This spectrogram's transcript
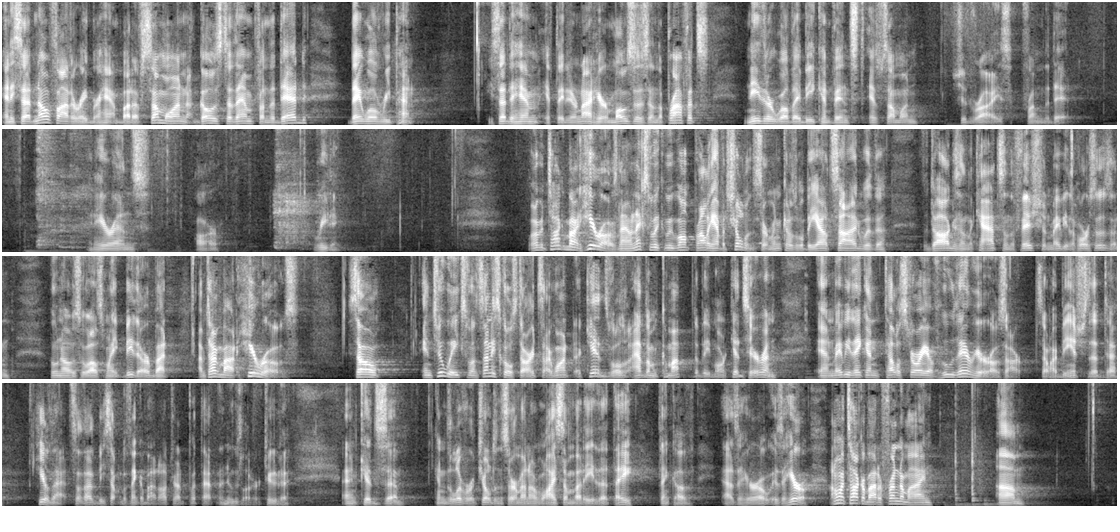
And he said, No, Father Abraham, but if someone goes to them from the dead, they will repent. He said to him, If they do not hear Moses and the prophets, neither will they be convinced if someone should rise from the dead. And here ends our reading. Well, I've been talking about heroes. Now, next week we won't probably have a children's sermon because we'll be outside with the, the dogs and the cats and the fish and maybe the horses and who knows who else might be there. But I'm talking about heroes. So, in two weeks, when Sunday school starts, I want uh, kids, we'll have them come up. There'll be more kids here, and, and maybe they can tell a story of who their heroes are. So, I'd be interested to hear that. So, that'd be something to think about. I'll try to put that in the newsletter, too. To, and kids. Um, can deliver a children's sermon on why somebody that they think of as a hero is a hero. I want to talk about a friend of mine um,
